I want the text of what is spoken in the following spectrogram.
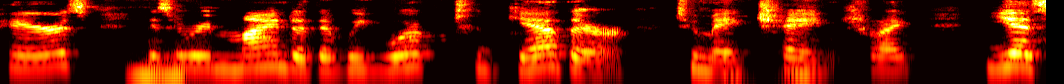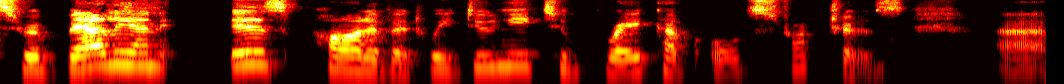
pairs mm-hmm. is a mm-hmm. reminder that we work together to make mm-hmm. change right yes rebellion is part of it we do need to break up old structures uh,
